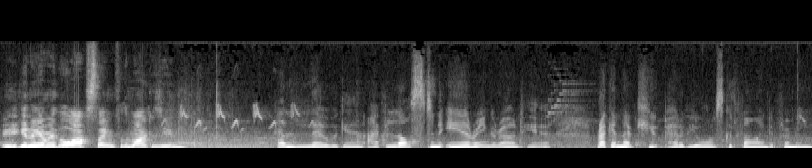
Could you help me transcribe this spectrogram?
Are you gonna give me the last thing for the magazine? Hello again. I've lost an earring around here. Reckon that cute pet of yours could find it for me?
